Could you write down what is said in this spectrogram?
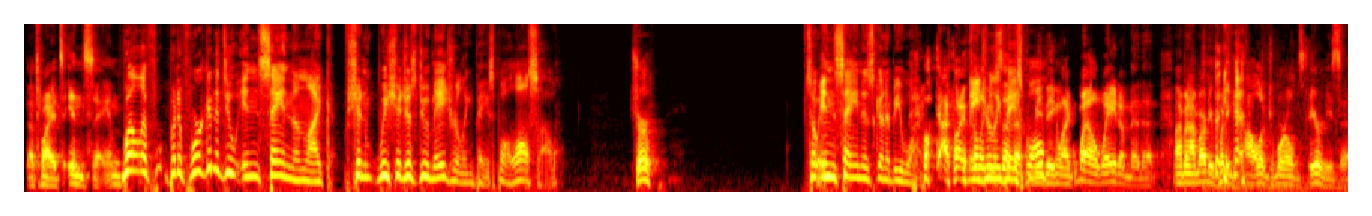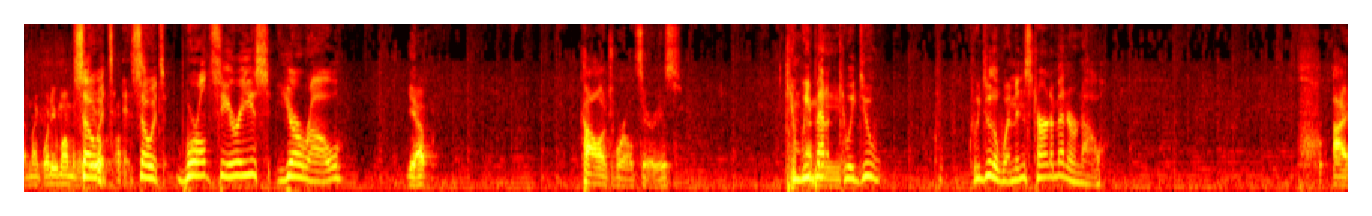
that's why it's insane. Well, if but if we're going to do insane, then like shouldn't we should just do Major League Baseball also? Sure. So insane is going to be what? I thought I Major like you League Baseball. being like, well, wait a minute. I mean, I'm already putting College World Series in. Like, what do you want me to do? So it's so it's World Series, Euro. Yep. College World Series. Can we bet? Can we do? Can we do the women's tournament or no? I,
